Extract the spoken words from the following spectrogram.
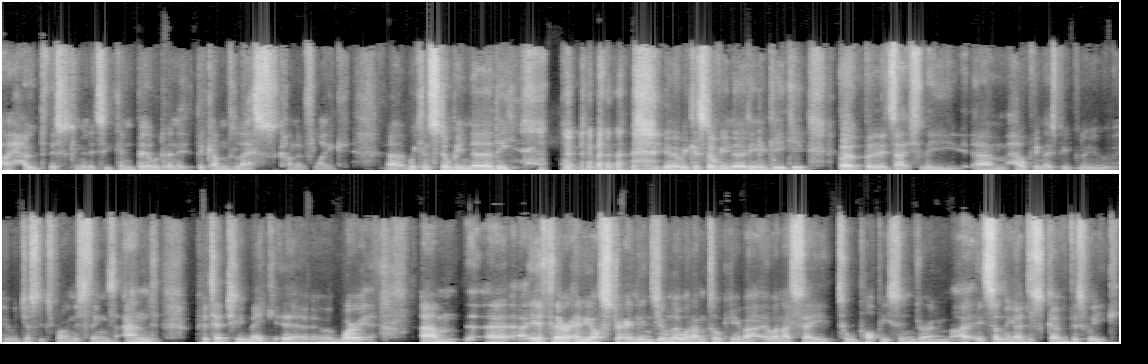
I hope this community can build and it becomes less kind of like uh, we can still be nerdy, you know, we can still be nerdy and geeky, but but it's actually um, helping those people who who are just exploring these things and potentially make uh, worry. Um, uh, if there are any Australians, you'll know what I'm talking about when I say tall poppy syndrome. I, it's something I discovered this week,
